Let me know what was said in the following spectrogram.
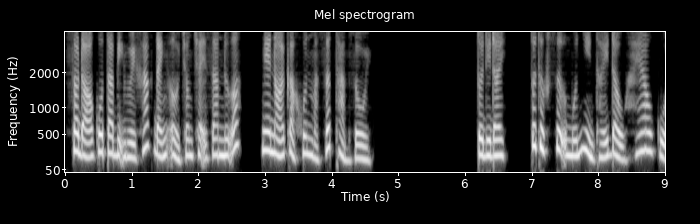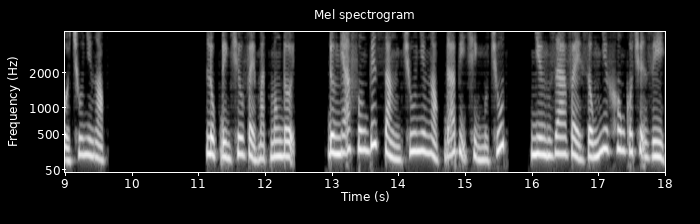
Sau đó cô ta bị người khác đánh ở trong trại giam nữa, nghe nói cả khuôn mặt rất thảm rồi. Tôi đi đây, tôi thực sự muốn nhìn thấy đầu heo của Chu Như Ngọc. Lục Đình Chiêu vẻ mặt mong đợi. Đường Nhã Phương biết rằng Chu Như Ngọc đã bị chỉnh một chút, nhưng ra vẻ giống như không có chuyện gì.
